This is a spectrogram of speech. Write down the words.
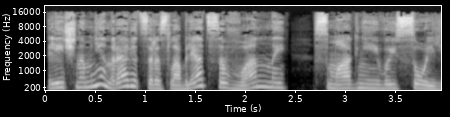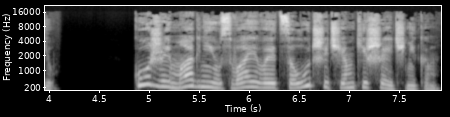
Лично мне нравится расслабляться в ванной с магниевой солью. Кожей магний усваивается лучше, чем кишечником,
